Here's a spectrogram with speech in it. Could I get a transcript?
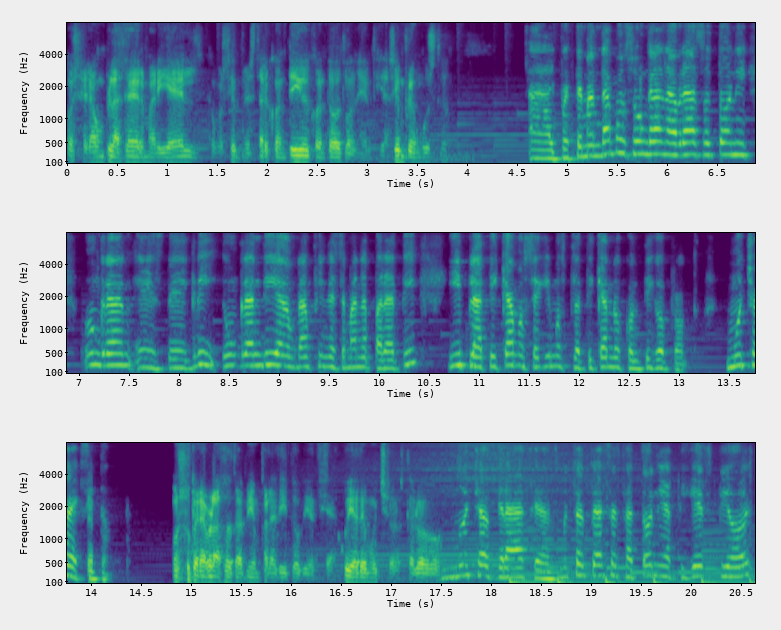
Pues será un placer, Mariel, como siempre, estar contigo y con toda tu audiencia. Siempre un gusto. Ay, pues te mandamos un gran abrazo, Tony, un gran, este, un gran día, un gran fin de semana para ti y platicamos, seguimos platicando contigo pronto. Mucho éxito. Un super abrazo también para ti, tu audiencia. Cuídate mucho, hasta luego. Muchas gracias, muchas gracias a Tony Atiguez Piol.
